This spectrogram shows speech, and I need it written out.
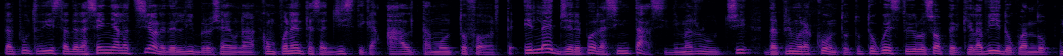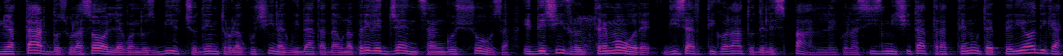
dal punto di vista della segnalazione del libro c'è una componente saggistica alta, molto forte. E leggere poi la sintassi di Marrucci dal primo racconto, tutto questo io lo so perché la vedo quando mi attardo sulla soglia, quando sbircio dentro la cucina guidata da una preveggenza angosciosa e decifro il tremore disarticolato delle spalle, quella sismicità trattenuta e periodica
